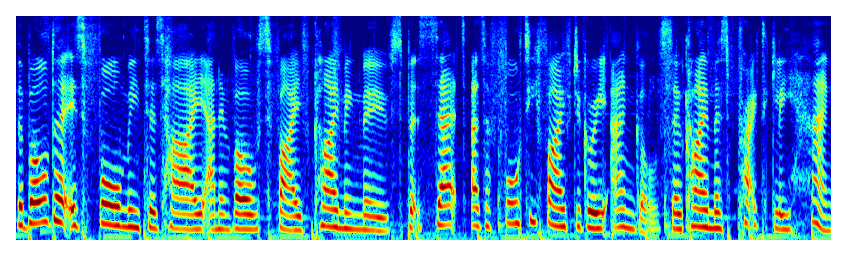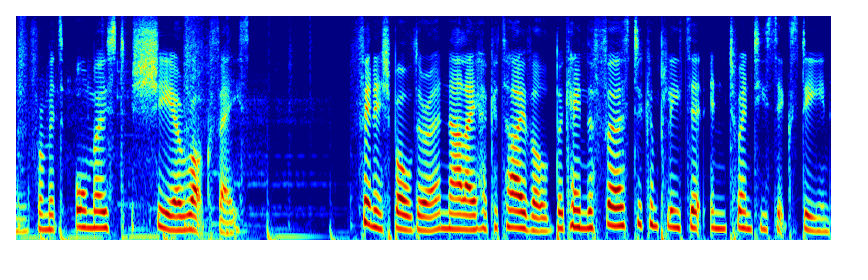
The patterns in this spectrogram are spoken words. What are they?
The boulder is 4 metres high and involves five climbing moves, but set at a 45 degree angle, so climbers practically hang from its almost sheer rock face. Finnish boulderer Nalle Hukkataival became the first to complete it in 2016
